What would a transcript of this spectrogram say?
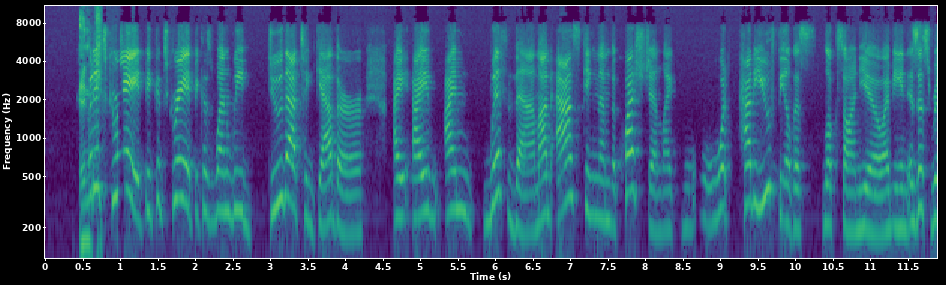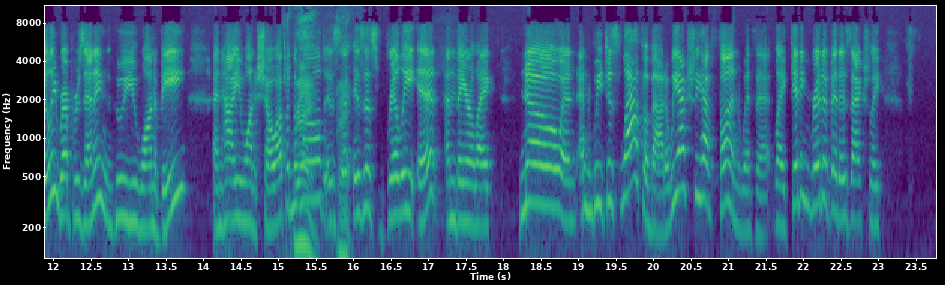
And but it's great because it's great because when we do that together I, I i'm with them. I'm asking them the question like what how do you feel this looks on you? I mean is this really representing who you want to be and how you want to show up in the right, world? Is right. is this really it? And they are like no and and we just laugh about it. We actually have fun with it. Like getting rid of it is actually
